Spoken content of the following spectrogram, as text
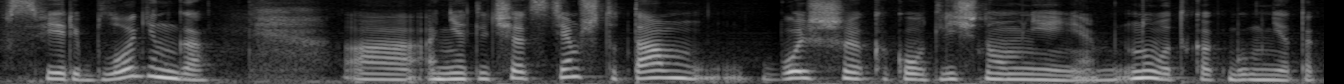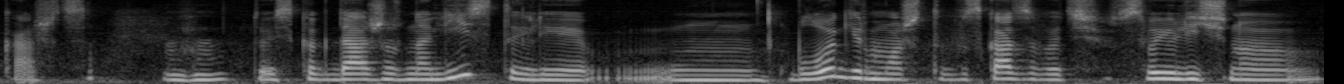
в сфере блогинга, а, они отличаются тем, что там больше какого-то личного мнения. Ну, вот как бы мне так кажется. Мгм. То есть, когда журналист или блогер может высказывать свою личную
